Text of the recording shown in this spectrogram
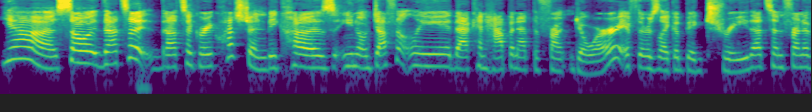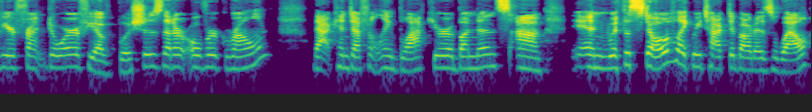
Yeah, so that's a that's a great question because you know definitely that can happen at the front door if there's like a big tree that's in front of your front door if you have bushes that are overgrown that can definitely block your abundance. Um, and with the stove, like we talked about as well.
